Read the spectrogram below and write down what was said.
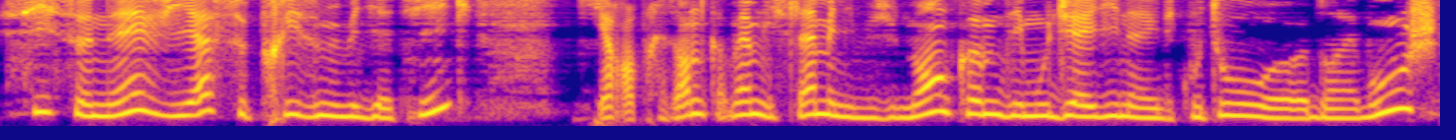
si ce n'est via ce prisme médiatique qui représentent quand même l'islam et les musulmans comme des moudjahidines avec des couteaux euh, dans la bouche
